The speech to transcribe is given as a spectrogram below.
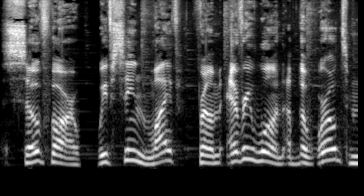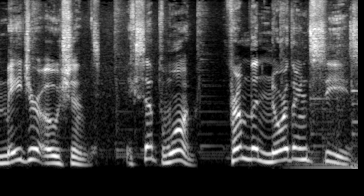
So far, we've seen life from every one of the world's major oceans, except one. From the northern seas,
